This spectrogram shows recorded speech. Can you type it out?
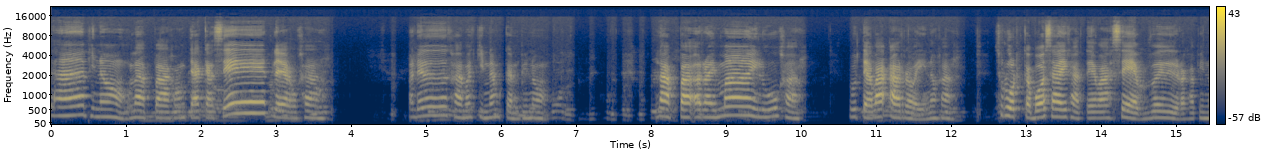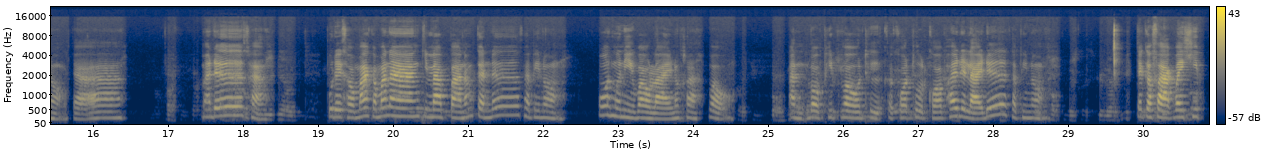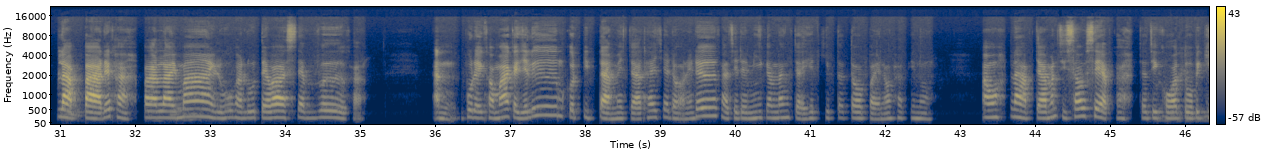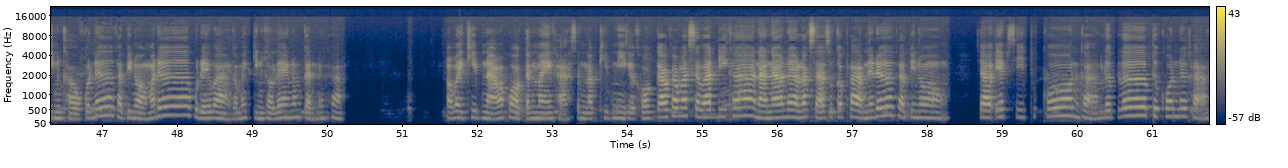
จ้าพี่น้องลาบปลาของจากกะเสร็จแล้วค่ะ มาเด้อค่ะมากินน้ำกันพี่น้อง ลาบปลาอะไรไม่รู้ค่ะ รู้แต่ว่าอร่อยเนาะค่ะชูรสกับบอไซค่ะ แต่ว่าแสบเวอร์ละคะพี่น้องจ้ามาเด้อค่ะ ผู้ใดเข้ามากับมานางกินลาบปลาน้ำกันเด้อค่ะพี่น้องโอ้ยมื้อนี้เว้าหลายเนาะค่ะเว้าอันเว้าผิดเว้าถูกก็ขอโทษขออภัยหลายๆเด้อค่ะพี่น้องแต่ก็ฝากไว้คลิปลาบปลาด้วยค่ะปลาลายไม้รู้ค่ะ รู้แต่ว่าแซบเวอร์ค่ะ อันผู้ใดเข้ามาก็อย่าลืมกดติดตามแม่จ๋าไทยชะดอในเด้อค่ะจะได้มีกำลังใจเฮ็ดคลิปต่อๆไปเนาะค่ะพี่น้องเอาลาบจ้ามันสิเศร้าแซ่บค่ะจะสิขอตัวไปกินเขาวก็เด้อค่ะพี่น้องมาเด้อผู้ใดว่างก็มากินเขาแรงน้ำกันเด้อค่ะ เอาไว้คลิปหน้ามาพอกันไหมค่ะสำหรับคลิปนี้ก็ขอกล่าวคำว่าสวัสดีค่ะหนาหนาวแล้วรักษาสุขภาพในเด้อค่ะพี่น้องชาว FC ทุกคนค่ะ เลิฟเลิฟทุกคนเด้อค่ะ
